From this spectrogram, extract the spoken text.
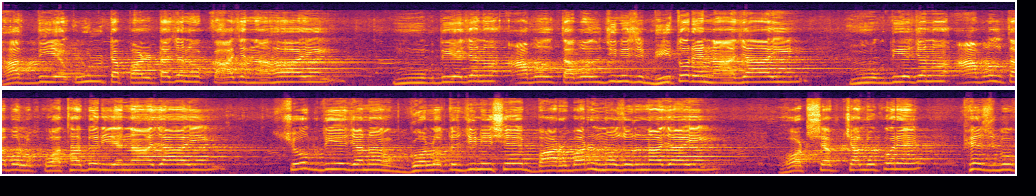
হাত দিয়ে উল্টা পাল্টা যেন কাজ না হয়। মুখ দিয়ে যেন আবল তাবল জিনিস ভিতরে না যায়। মুখ দিয়ে যেন আবল তাবল কথা বেরিয়ে না যায়। চোখ দিয়ে যেন গলত জিনিসে বারবার নজর না যায়। হোয়াটসঅ্যাপ চালু করে ফেসবুক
